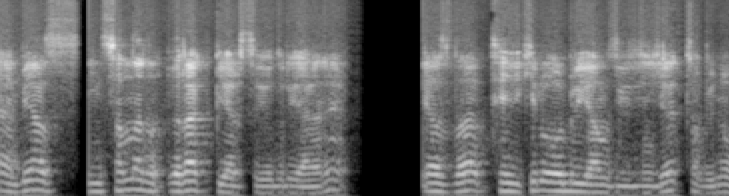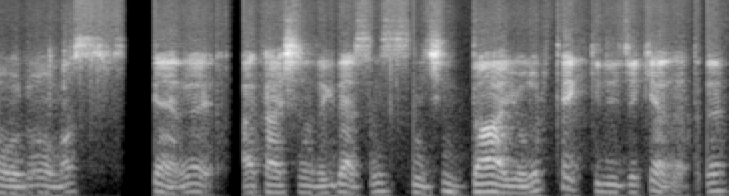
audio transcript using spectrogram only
yani biraz insanların ırak bir yer sayılır yani. Biraz da tehlikeli olabilir yalnız gidince. Tabii ne olur ne olmaz. Genelde arkadaşlarınızla giderseniz sizin için daha iyi olur. Tek gidecek yerlerde de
